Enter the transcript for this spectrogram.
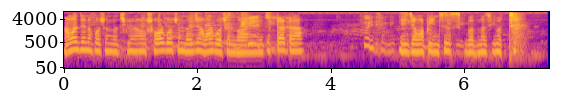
আমার যেন পছন্দ ছিল না। সবার পছন্দ হয়েছে আমার পছন্দ হয়নি। তো টাটা। এই যে আমার প্রিন্সেস বদমাসি করছে।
